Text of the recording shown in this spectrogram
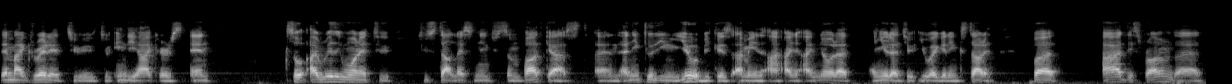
they migrated to to indie hackers, and so I really wanted to to start listening to some podcasts and, and including you because I mean I, I know that I knew that you, you were getting started, but I had this problem that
